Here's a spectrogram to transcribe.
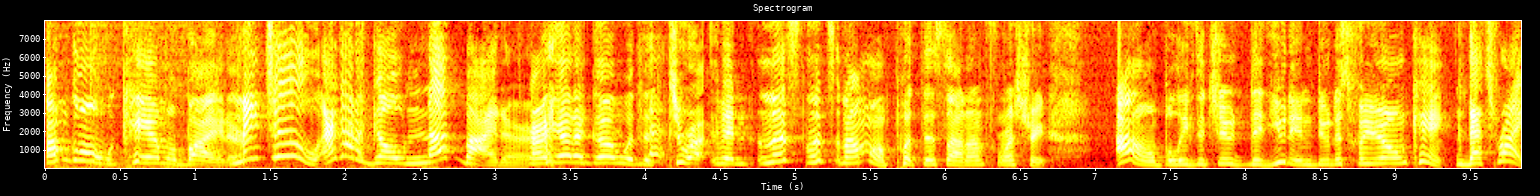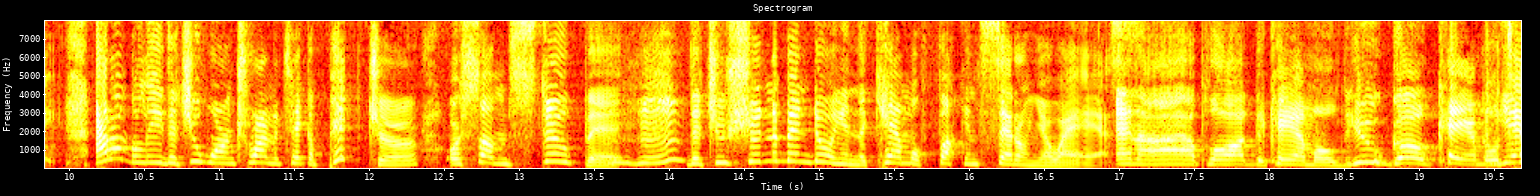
I'm going with Camel Biter. Me too. I gotta go nut biter. I gotta go with the. And let's let's. And I'm gonna put this out on Front Street. I don't believe that you that you didn't do this for your own kink. That's right. I don't believe that you weren't trying to take a picture or something stupid mm-hmm. that you shouldn't have been doing, and the camel fucking set on your ass. And I applaud the camel. You go, camel. Yes.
